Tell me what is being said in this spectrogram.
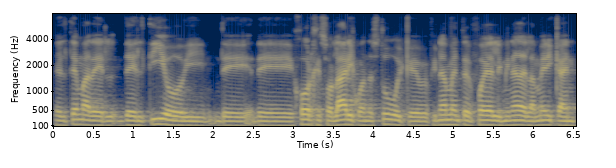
el tema del, del tío y de, de, Jorge Solari cuando estuvo y que finalmente fue eliminada del América en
